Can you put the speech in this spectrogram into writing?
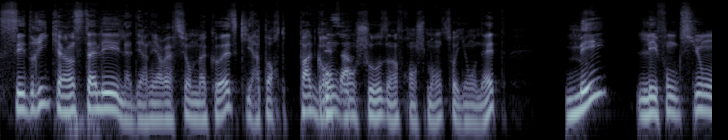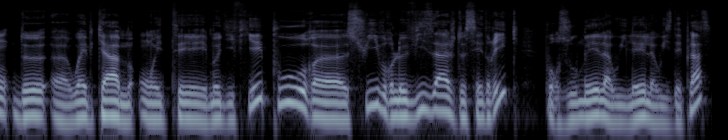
Cédric a installé la dernière version de macOS qui apporte pas grand grand chose, hein, franchement, soyons honnêtes. Mais les fonctions de euh, webcam ont été modifiées pour euh, suivre le visage de Cédric, pour zoomer là où il est, là où il se déplace.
